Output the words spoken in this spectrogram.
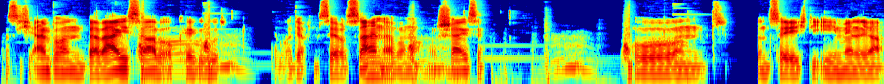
dass ich einfach einen Beweis habe, okay gut, der wollte auf dem Server sein, aber macht nur Scheiße. Und dann sehe ich die E-Mail, ja,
